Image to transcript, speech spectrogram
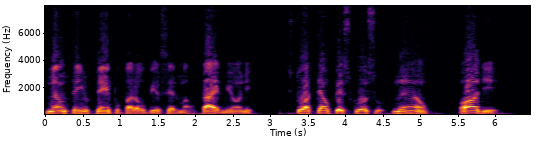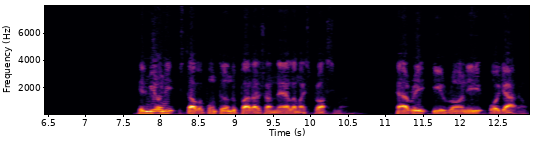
não tenho tempo para ouvir sermão, tá, Hermione? Estou até o pescoço. Não. Olhe. Hermione estava apontando para a janela mais próxima. Harry e Ronnie olharam.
